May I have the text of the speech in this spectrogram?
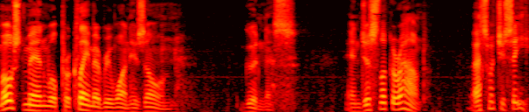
most men will proclaim every one his own goodness. And just look around. That's what you see.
